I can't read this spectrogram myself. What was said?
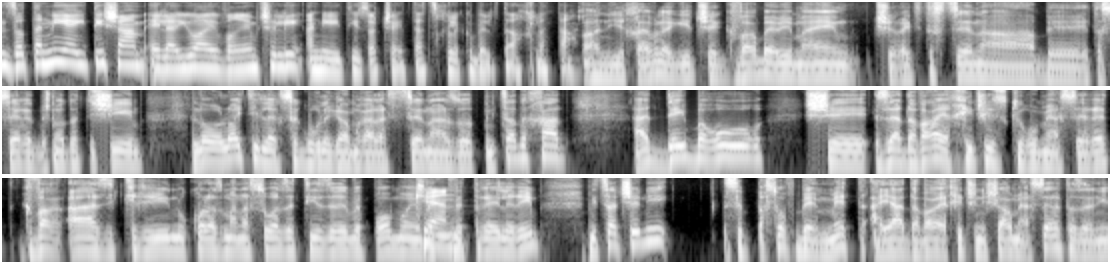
זאת אני הייתי שם, אלה היו האיברים שלי, אני הייתי זאת שהייתה צריכה לקבל את ההחלטה. אני חייב להגיד שכבר בימים ההם, כשראיתי את הסצנה, את הסרט בשנות ה-90, לא, לא הייתי סגור לגמרי על הסצנה הזאת. מצד אחד, היה די ברור שזה הדבר היחיד שיזכרו מהסרט. כבר אז הקרינו, כל הזמן עשו על זה טיזרים ופרומואים כן. וטריילרים. מצד שני, זה בסוף באמת היה הדבר היחיד שנשאר מהסרט הזה, אני...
